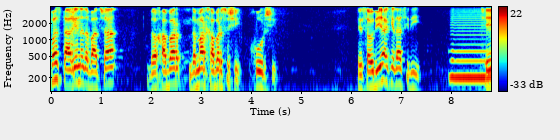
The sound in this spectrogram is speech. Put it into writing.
پس تاغه نه د بادشاه د خبر د مر خبر څه شي خور شي د سعودیا کې داسې دي چې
